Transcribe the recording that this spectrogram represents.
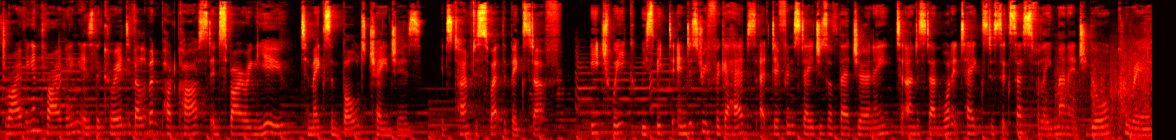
Striving and Thriving is the career development podcast inspiring you to make some bold changes. It's time to sweat the big stuff. Each week, we speak to industry figureheads at different stages of their journey to understand what it takes to successfully manage your career.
